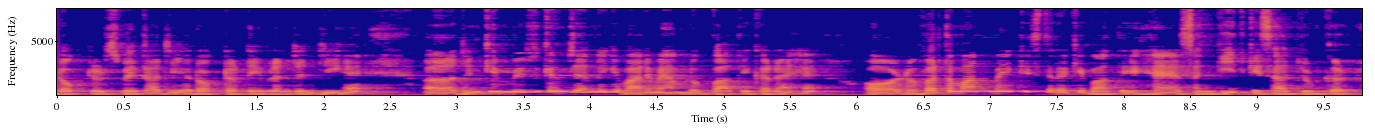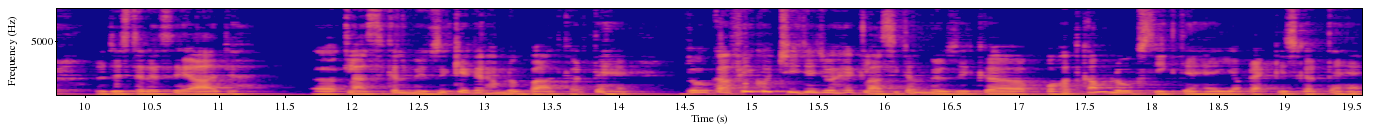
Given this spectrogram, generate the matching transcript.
डॉक्टर श्वेता जी और डॉक्टर देवरंजन जी हैं। जिनकी म्यूजिकल जर्नी के बारे में हम लोग बातें कर रहे हैं और वर्तमान में किस तरह की बातें हैं संगीत के साथ जुड़कर, जिस तरह से आज क्लासिकल म्यूज़िक की अगर हम लोग बात करते हैं तो काफ़ी कुछ चीज़ें जो है क्लासिकल म्यूज़िक बहुत कम लोग सीखते हैं या प्रैक्टिस करते हैं,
